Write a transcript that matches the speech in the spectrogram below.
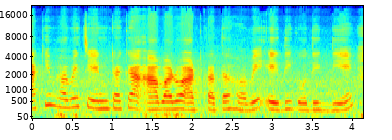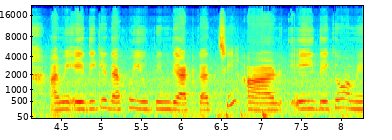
একইভাবে চেনটাকে আবারও আটকাতে হবে এদিক ওদিক দিয়ে। আমি এদিকে দেখো ইউপিন দিয়ে আটকাচ্ছি আর এই দিকেও আমি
